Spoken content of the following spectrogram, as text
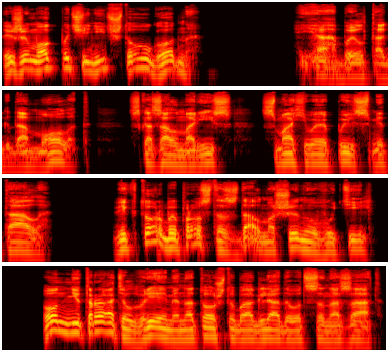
Ты же мог починить что угодно». Я был тогда молод, сказал Марис, смахивая пыль с металла. Виктор бы просто сдал машину в утиль. Он не тратил время на то, чтобы оглядываться назад.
